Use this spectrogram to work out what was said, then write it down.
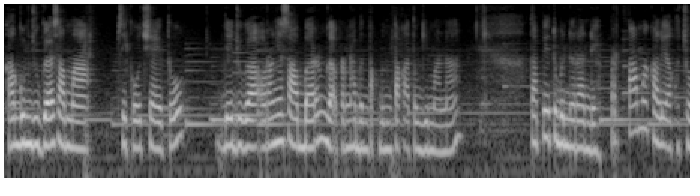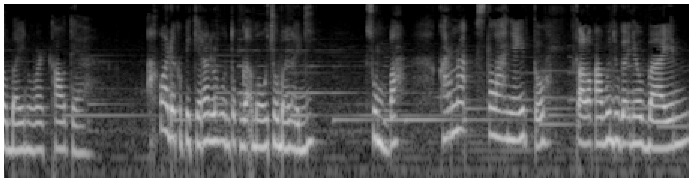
kagum juga sama si coachnya itu. Dia juga orangnya sabar nggak pernah bentak-bentak atau gimana tapi itu beneran deh pertama kali aku cobain workout ya aku ada kepikiran loh untuk nggak mau coba lagi. Sumpah karena setelahnya itu kalau kamu juga nyobain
